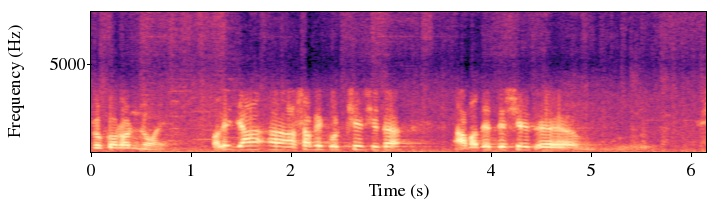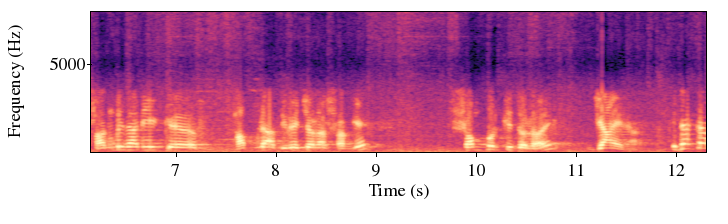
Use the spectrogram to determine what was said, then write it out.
প্রকরণ নয়। ফলে যা আসামে করছে, সেটা আমাদের দেশের সাংবিধানিক ভাবনা বিবেচনার সঙ্গে সম্পর্কিত নয়, যায় না। এটা একটা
